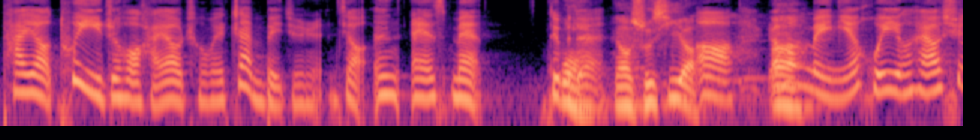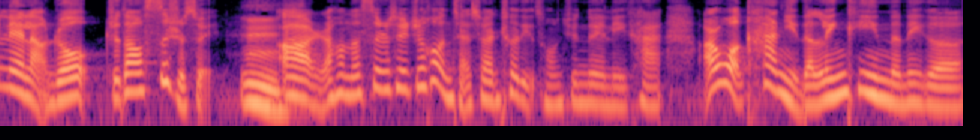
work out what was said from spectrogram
他要退役之后还要成为战备军人，叫 NS Man。对不对？要熟悉啊！啊，然后每年回营还要训练两周，直到四十岁。嗯啊，然后呢，四十岁之后你才算彻底从军队离开。而我看你的 LinkedIn 的那个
